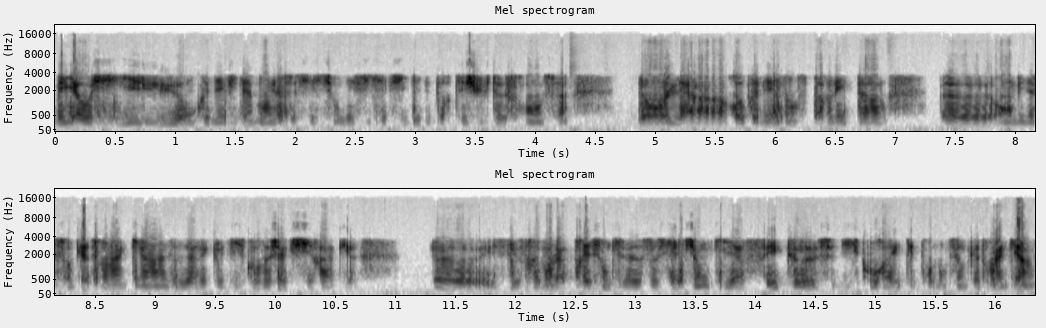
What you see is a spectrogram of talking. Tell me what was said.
mais il y a aussi eu on connaît évidemment l'association des fils et filles des déportés juifs de France dans la reconnaissance par l'État euh, en 1995 avec le discours de Jacques Chirac. Euh, et c'est vraiment la pression de ces associations qui a fait que ce discours a été prononcé en 95.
